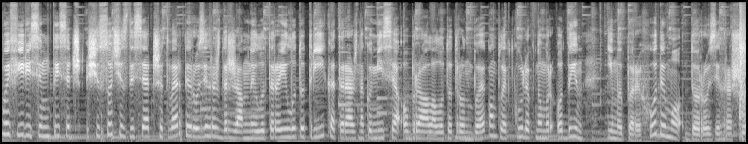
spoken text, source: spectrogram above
В ефірі 7664 розіграш державної лотереї Лототрійка. Тиражна комісія обрала лототрон Б комплект кульок номер 1 І ми переходимо до розіграшу.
